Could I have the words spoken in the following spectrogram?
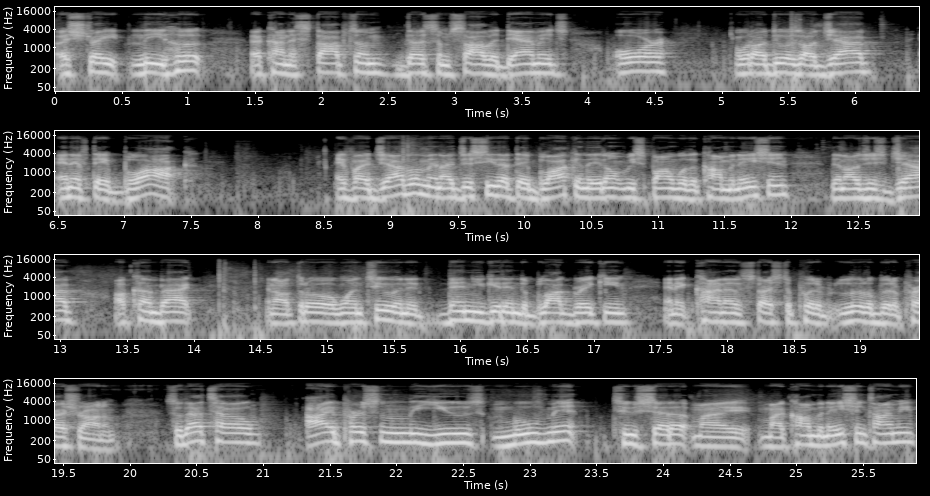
a straight lead hook that kind of stops them, does some solid damage. Or what I'll do is I'll jab, and if they block, if I jab them and I just see that they block and they don't respond with a combination, then I'll just jab. I'll come back and I'll throw a one-two, and it, then you get into block breaking, and it kind of starts to put a little bit of pressure on them. So that's how I personally use movement to set up my my combination timing.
